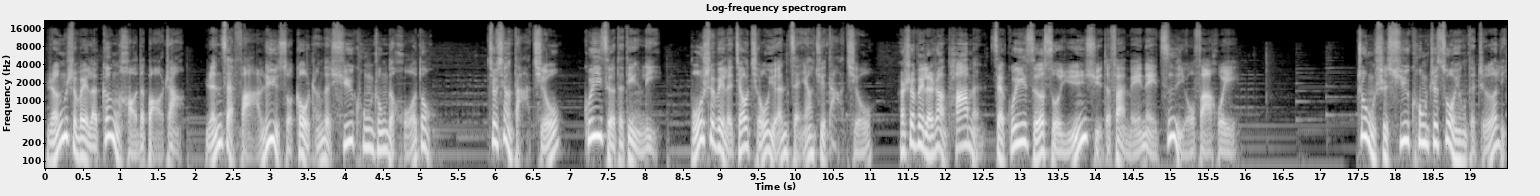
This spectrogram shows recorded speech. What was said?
仍是为了更好的保障人在法律所构成的虚空中的活动，就像打球规则的订立，不是为了教球员怎样去打球，而是为了让他们在规则所允许的范围内自由发挥。重视虚空之作用的哲理，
